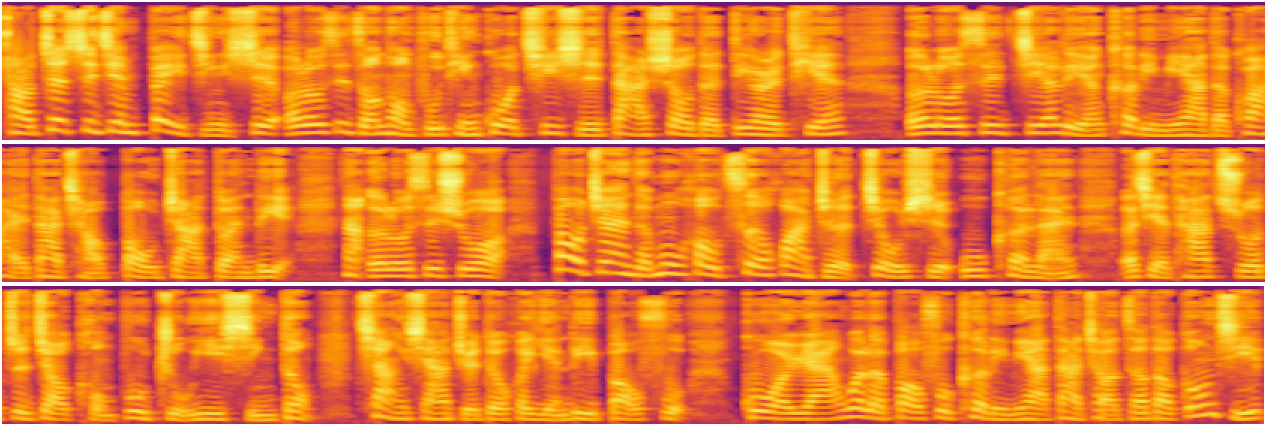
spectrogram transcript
好，这事件背景是俄罗斯总统普廷过七十大寿的第二天，俄罗斯接连克里米亚的跨海大桥爆炸断裂。那俄罗斯说，爆炸案的幕后策划者就是乌克兰，而且他说这叫恐怖主义行动，呛虾绝对会严厉报复。果然，为了报复克里米亚大桥遭到攻击，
